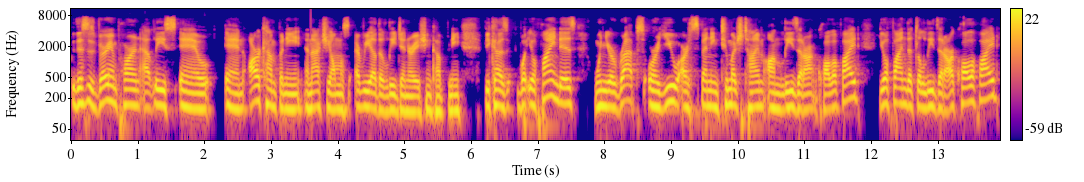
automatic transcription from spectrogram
This is very important, at least in, in our company and actually almost every other lead generation company, because what you'll find is when your reps or you are spending too much time on leads that aren't qualified, you'll find that the leads that are qualified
